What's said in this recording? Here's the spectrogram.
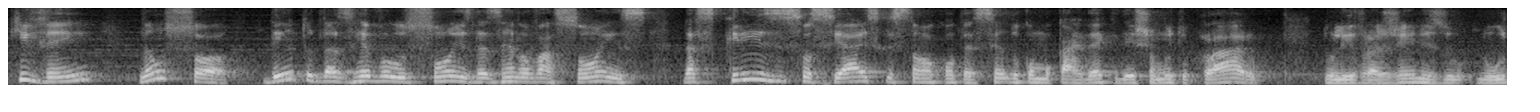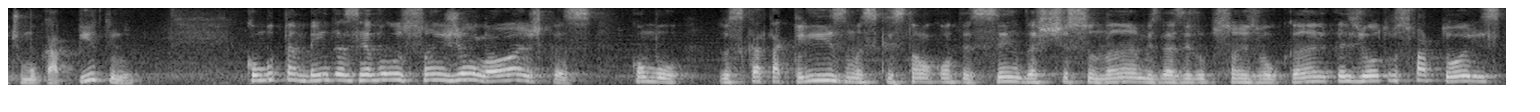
que vem não só dentro das revoluções, das renovações, das crises sociais que estão acontecendo, como Kardec deixa muito claro no livro A Gênesis, no último capítulo, como também das revoluções geológicas, como dos cataclismas que estão acontecendo, das tsunamis, das erupções vulcânicas e outros fatores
